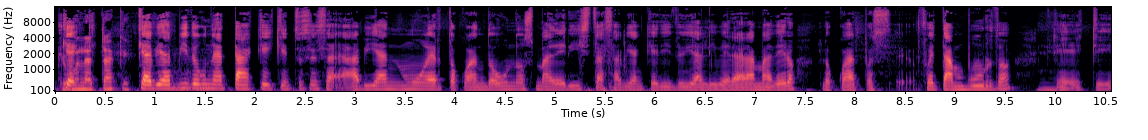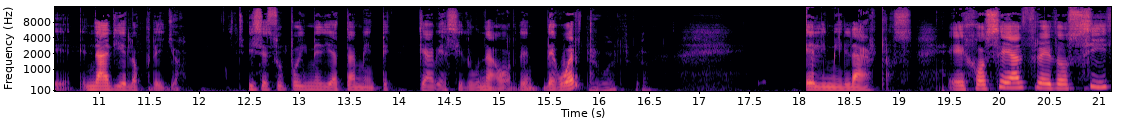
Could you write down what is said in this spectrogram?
que, un ataque. que había habido un ataque y que entonces habían muerto cuando unos maderistas habían querido ir a liberar a Madero, lo cual pues fue tan burdo que, que nadie lo creyó. Y se supo inmediatamente que había sido una orden de Huerta. De Huerta eliminarlos. Eh, José Alfredo Cid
